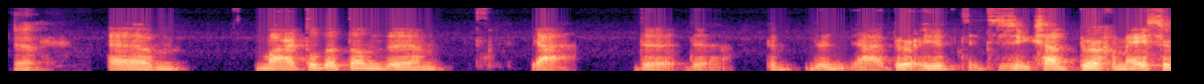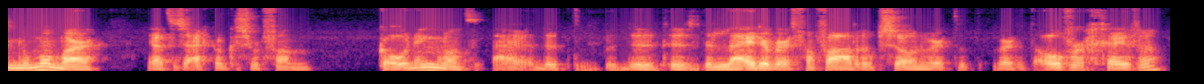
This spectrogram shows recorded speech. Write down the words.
Ja. Um, maar totdat dan de, ja, de, de de, de, ja, het is, ik zou het burgemeester noemen, maar ja, het is eigenlijk ook een soort van koning, want de, de, de, de leider werd van vader op zoon werd het, werd het overgegeven.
